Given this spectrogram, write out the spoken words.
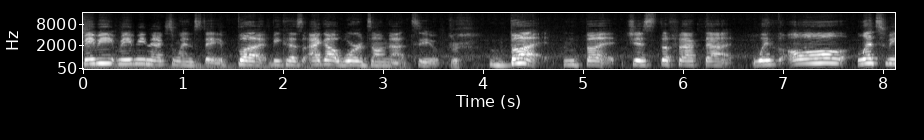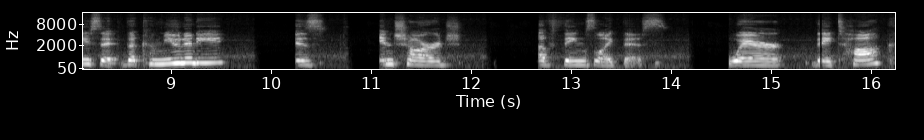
maybe maybe next Wednesday, but because I got words on that too. But but just the fact that with all let's face it, the community is in charge of things like this where they talk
